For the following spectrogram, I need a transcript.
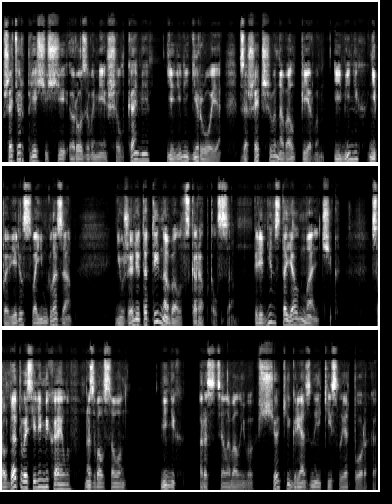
В шатер, плещущий розовыми шелками, явили героя, зашедшего на вал первым, и Миних не поверил своим глазам. «Неужели это ты на вал вскарабкался?» Перед ним стоял мальчик. «Солдат Василий Михайлов», — назвался он. Миних расцеловал его в щеки, грязные кислые от пороха.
